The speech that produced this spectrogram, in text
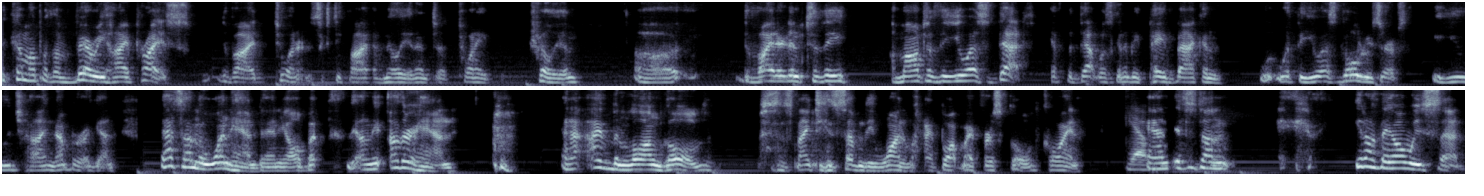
we come up with a very high price. Divide 265 million into 20 trillion, uh, divided into the amount of the US debt, if the debt was going to be paid back in, with the US gold reserves. A huge high number again. That's on the one hand, Danielle, but on the other hand, and I, have been long gold since 1971 when I bought my first gold coin. Yeah. And it's done, you know, they always said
